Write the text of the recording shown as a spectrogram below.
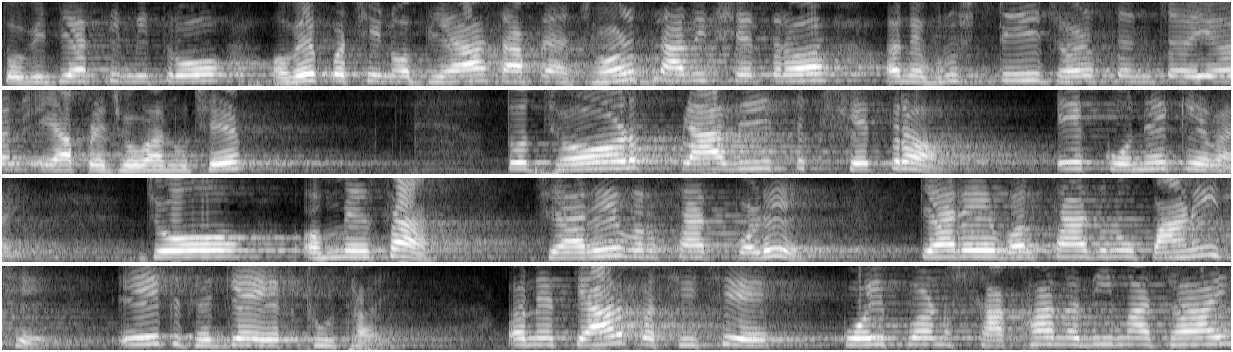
તો વિદ્યાર્થી મિત્રો, હવે પછીનો અભ્યાસ આપણે જળ પ્લાવી ક્ષેત્ર અને વૃષ્ટિ, જળ સંચયન એ આપણે જોવાનું છે. તો જળ પ્લાવિત ક્ષેત્ર એ કોને કહેવાય? જો હંમેશા જ્યારે વરસાદ પડે, ત્યારે વરસાદનું પાણી છે, એક જગ્યાએ એકઠું થાય. અને ત્યાર પછી છે, કોઈ પણ શાખા નદીમાં જાય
